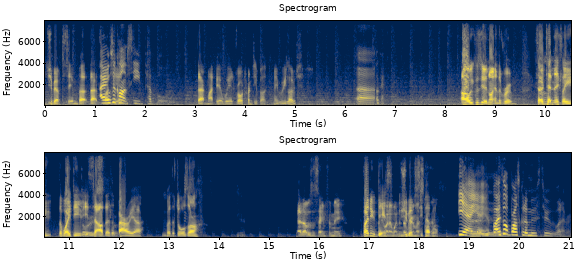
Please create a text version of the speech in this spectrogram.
You should be able to see him, but that I also can't see Pebble. That might be a weird roll 20 bug. Maybe reload? Uh. Okay. Oh, because you're not in the room. So Oh. technically, the way the, is set up, there's a barrier Hmm. where the doors are. Yeah, that was the same for me. If I do this, when I went you should the be able to see saw Pebble. Him. Yeah, Yeah, yeah, yeah. yeah, But I thought Brass could have moved through whatever.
